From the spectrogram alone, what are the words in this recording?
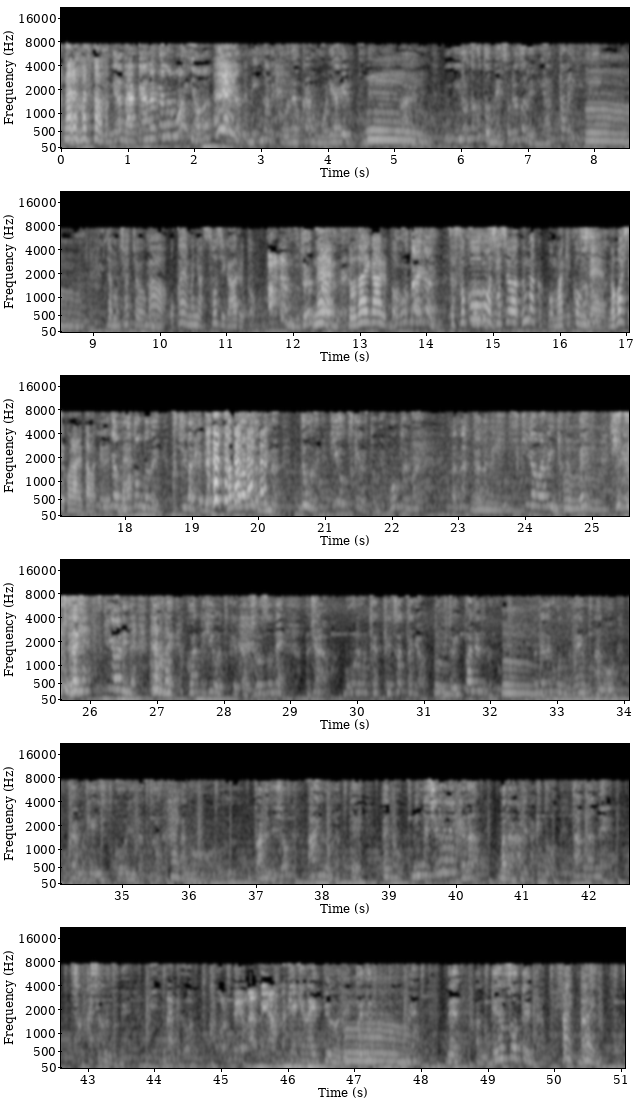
なるほど。いやなかなかのもんよ。だね、みんなでこうね岡山盛り上げるってね。あのい。ろんなことをねそれぞれにやったらいいです。じゃあもう社長が岡山には素地があると、あれも絶対ね。ね土台があると。土台がある。じゃあそこをもう社長はうまくこう巻き込んで伸ばしてこられたわけですね。いやもうほとんどね口だけで働くとみんな。でもね火をつけるとね本当になかなか火つきが悪いんだよね。火つきが悪いんだ。でもね、こうやって火をつけたり、そうするとね、じゃあ、俺も手伝ってあげようっていう人がいっぱい出てくるの。それでね、今度ね、あの、岡山芸術交流だとか、はい、あの、いっぱいあるでしょ？ああいうのだって、あの、みんな知らないから、まだあれだけど、だんだんね、参加してくるとね、みんなでこれはね、やんなきゃいけないっていうのでいっぱい出てくると思うね。で、あの、幻想展ってあってはい、はい、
